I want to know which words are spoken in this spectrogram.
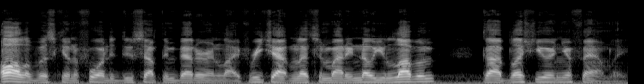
all of us can afford to do something better in life. Reach out and let somebody know you love them. God bless you and your family.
